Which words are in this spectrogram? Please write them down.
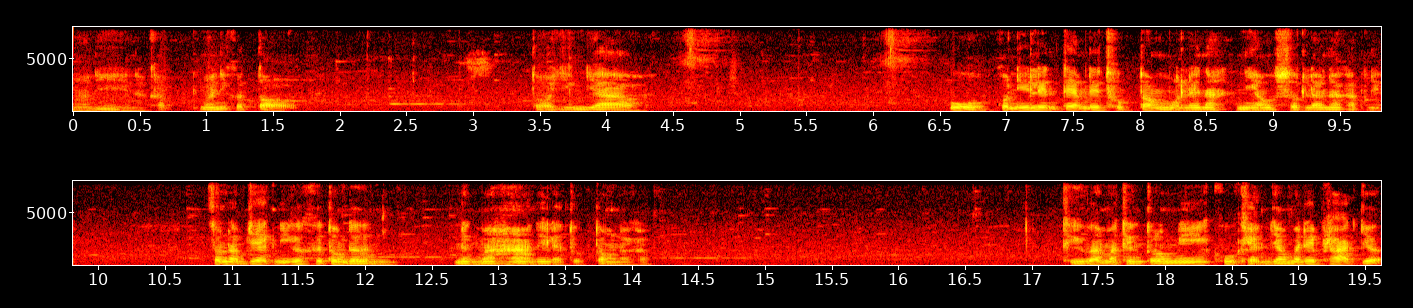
มานี่นะครับ มานี่ก็ต่อ ต่อยิงยาว คนนี้เล่นแต้มได้ถูกต้องหมดเลยนะ เหนียวสุดแล้วนะครับเนี่ยสำหรับแยกนี้ก็คือต้องเดินหนึ่งมาห้านี่แหละถูกต้องนะครับ ถือว่ามาถึงตรงนี้คู่แข่งยังไม่ได้พลาดเยอะ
